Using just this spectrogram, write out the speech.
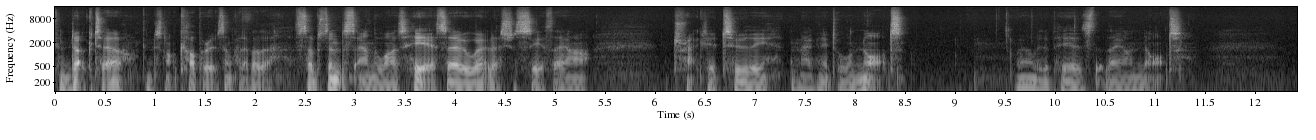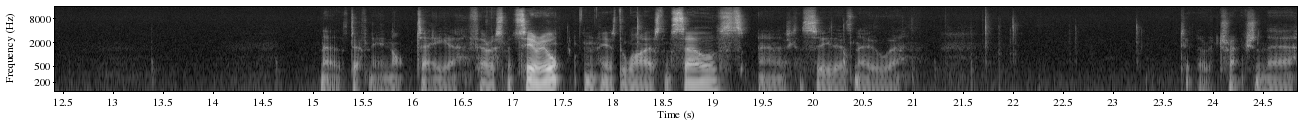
conductor. It's not copper, it's some kind of other substance, and the wires here. So uh, let's just see if they are attracted to the magnet or not. Well, it appears that they are not. No, it's definitely not a uh, ferrous material. And here's the wires themselves, and as you can see, there's no uh, particular attraction there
